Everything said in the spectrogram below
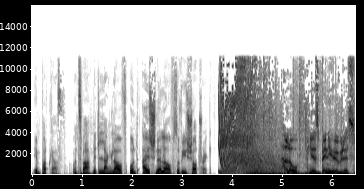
im Podcast. Und zwar mit Langlauf und Eisschnelllauf sowie Shorttrack. Hallo, hier ist Benny Hövedes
